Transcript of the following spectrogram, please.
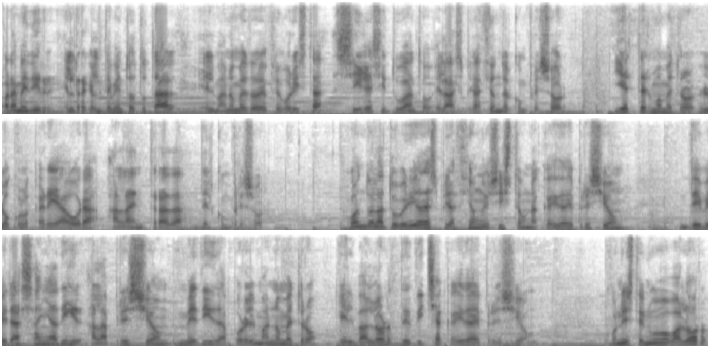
Para medir el recalentamiento total, el manómetro de frigorista sigue situando en la aspiración del compresor y el termómetro lo colocaré ahora a la entrada del compresor. Cuando en la tubería de aspiración exista una caída de presión, deberás añadir a la presión medida por el manómetro el valor de dicha caída de presión. Con este nuevo valor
